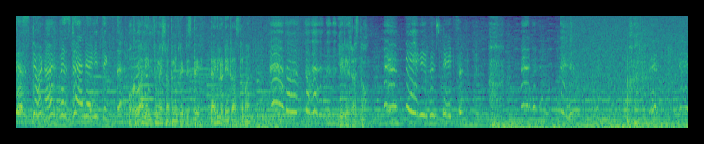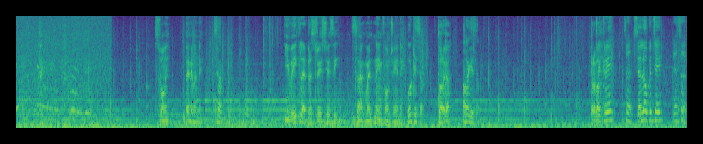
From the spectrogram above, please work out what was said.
just don't understand anything sir ఒకవేళ ఇన్ఫర్మేషన్ అతనికి రేపిస్తే డైరీలో డేట్ రాస్తావా? ఏ డేట్ రాస్తావు? ఈరోజు డేట్ సార్ స్వామి పెన్ ఇవ్వండి సార్. ఈ వెహికల్ అడ్రస్ ట్రేస్ చేసి సార్. నాకు వెంటనే ఇన్ఫార్మ్ చేయండి. Okay sir. త్వరగా. అలాగే sir. Prabha. Chakri sir. Cell open చేయి. Yes sir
